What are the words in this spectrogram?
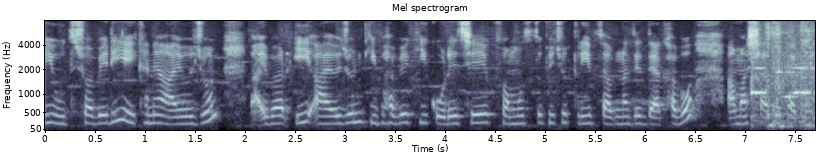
এই উৎসবেরই এখানে আয়োজন। এবার এই আয়োজন কীভাবে কি করেছে, সমস্ত কিছু ক্লিপস আপনাদের দেখাবো। আমার সাথে থাকুন।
